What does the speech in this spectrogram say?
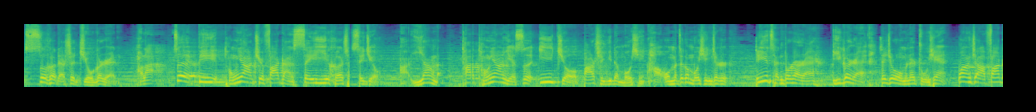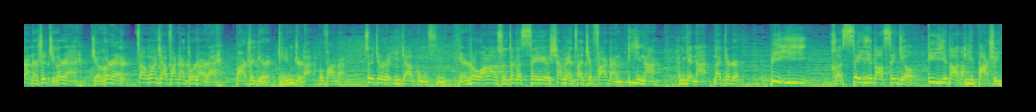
适合的是九个人。好了，这比同样去发展 C 一和 C 九啊一样的，它同样也是一九八十一的模型。好，我们这个模型就是。第一层多少人？一个人，这就是我们的主线。往下发展的是几个人？九个人。再往下发展多少人？八十一人，停止了，不发展。这就是一家公司。有人说王老师，这个 C 下面再去发展 D 呢？很简单，那就是 B 一和 C 一到 C 九，D 一到 D 八十一，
